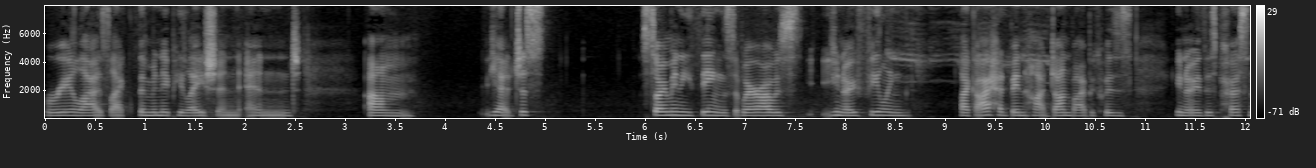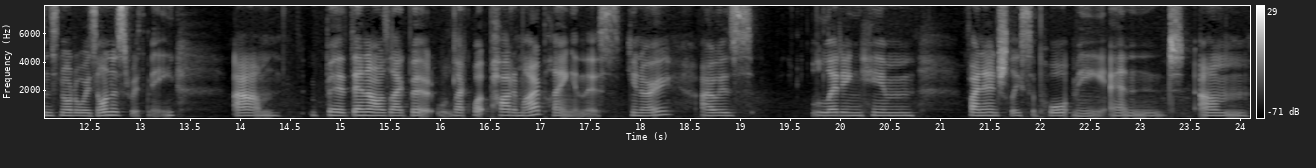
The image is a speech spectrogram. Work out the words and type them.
realize like the manipulation and um yeah, just so many things where I was, you know, feeling like I had been hard done by because, you know, this person's not always honest with me. Um, but then I was like, but like, what part am I playing in this? You know, I was letting him financially support me, and um,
